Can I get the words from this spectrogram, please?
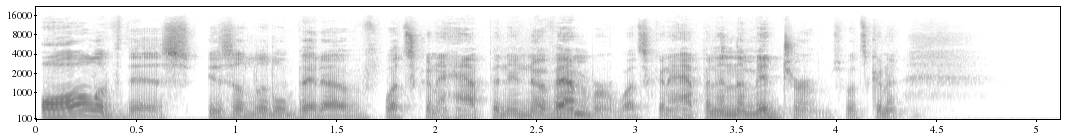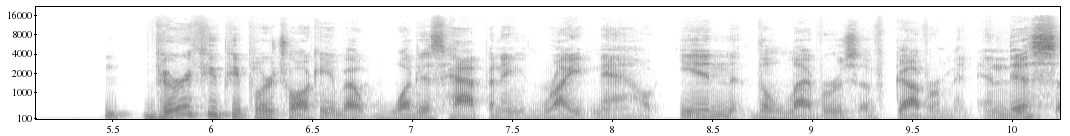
All of this is a little bit of what's going to happen in November, what's going to happen in the midterms, what's going to. Very few people are talking about what is happening right now in the levers of government. And this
